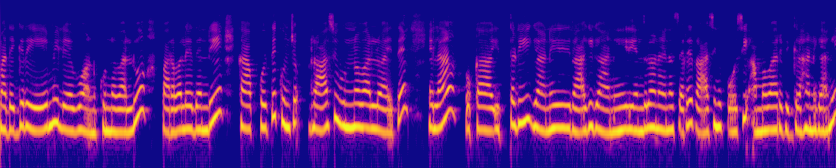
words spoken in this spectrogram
మా దగ్గర ఏమీ లేవు అనుకున్న వాళ్ళు పర్వాలేదండి. కాకపోతే కొంచెం రాసి ఉన్న వాళ్ళు అయితే ఇలా ఒక ఇత్తడి కానీ రాగి కానీ ఎందులోనైనా సరే రాసిని పోసి అమ్మవారి విగ్రహాన్ని కానీ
